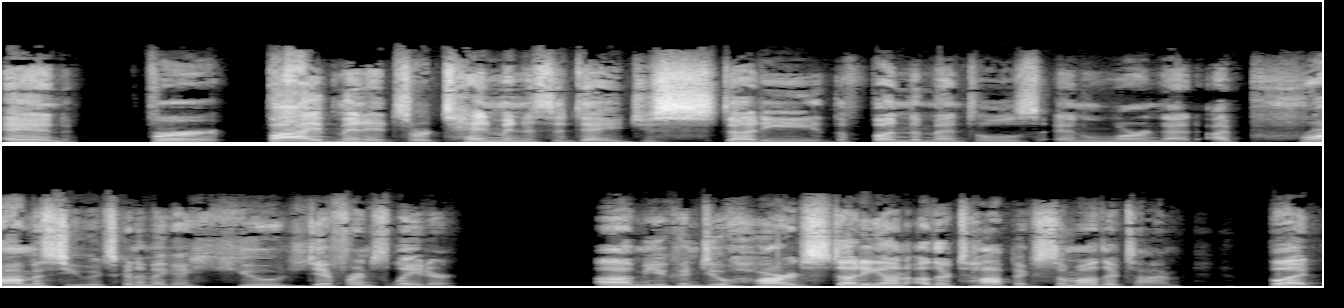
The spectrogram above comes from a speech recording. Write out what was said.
and for five minutes or 10 minutes a day, just study the fundamentals and learn that. I promise you, it's going to make a huge difference later. Um, you can do hard study on other topics some other time, but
